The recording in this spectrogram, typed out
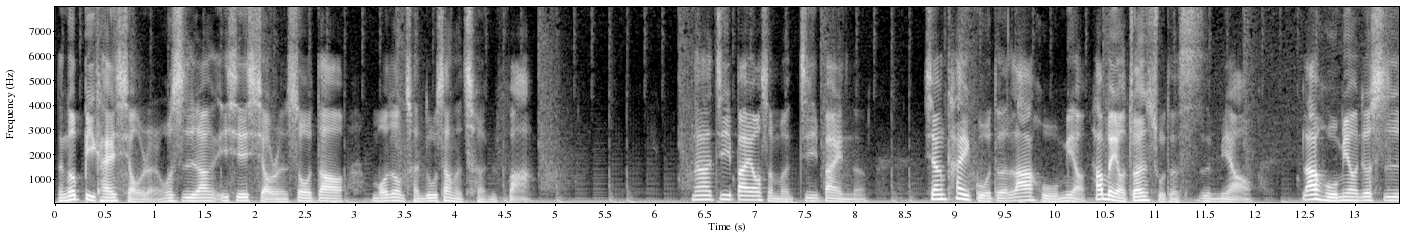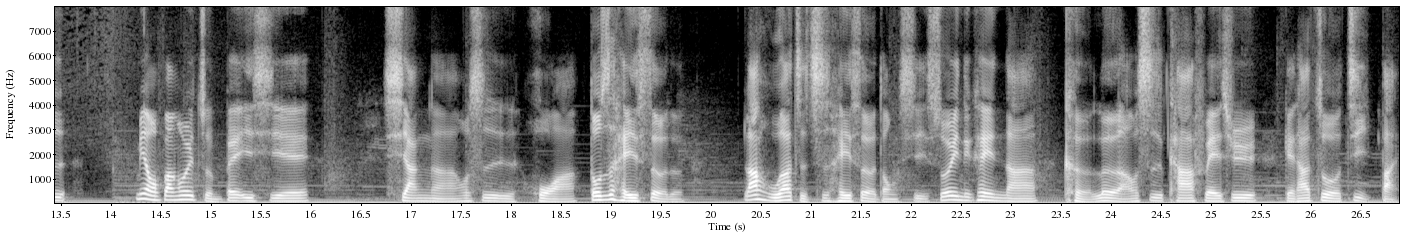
能够避开小人，或是让一些小人受到某种程度上的惩罚。那祭拜要什么祭拜呢？像泰国的拉胡庙，他们有专属的寺庙。拉胡庙就是庙方会准备一些香啊，或是花，都是黑色的。拉胡他只吃黑色的东西，所以你可以拿可乐啊，或是咖啡去给他做祭拜。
